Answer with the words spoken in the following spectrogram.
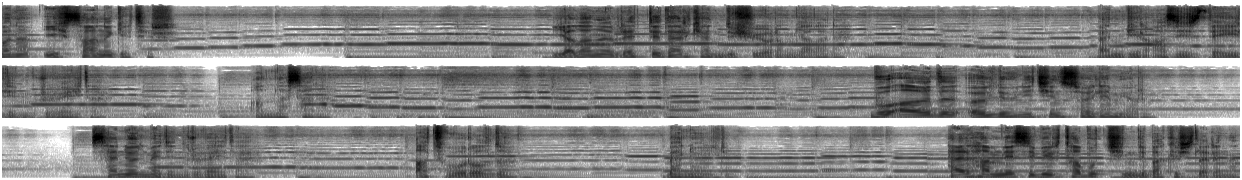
bana ihsanı getir. Yalanı reddederken düşüyorum yalana. Ben bir aziz değilim Rüveyda. Anlasana. Bu ağıdı öldüğün için söylemiyorum. Sen ölmedin Rüveyda. At vuruldu, ben öldüm. Her hamlesi bir tabut şimdi bakışlarının.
